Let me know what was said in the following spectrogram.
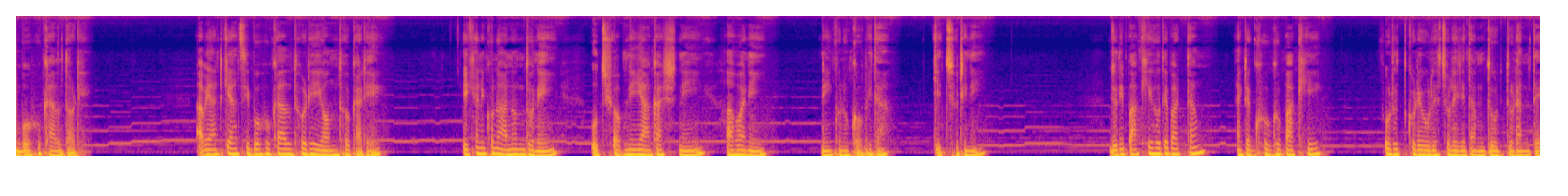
বহুকাল ধরে। আমি আটকে আছি বহুকাল ধরে এই অন্ধকারে। এখানে কোনো আনন্দ নেই, উৎসব নেই, আকাশ নেই, হাওয়া নেই। নেই কোনো কবিতা, কিচ্ছুটি নেই। যদি পাখি হতে পারতাম, একটা ঘুঘু পাখি, ফুরুত করে উড়ে চলে যেতাম দূর দূরান্তে,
